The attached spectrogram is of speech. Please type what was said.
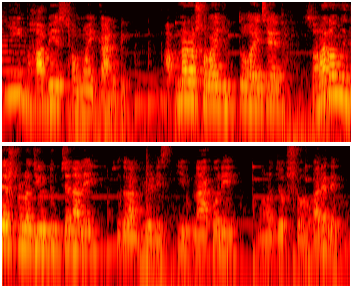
কীভাবে সময় কাটবে? আপনারা সবাই যুক্ত হয়েছেন সনাতন উইথ অ্যাস্ট্রোলজি ইউটিউব চ্যানেলে। সুতরাং ভিডিওটি স্কিপ না করে মনোযোগ সহকারে দেখুন।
